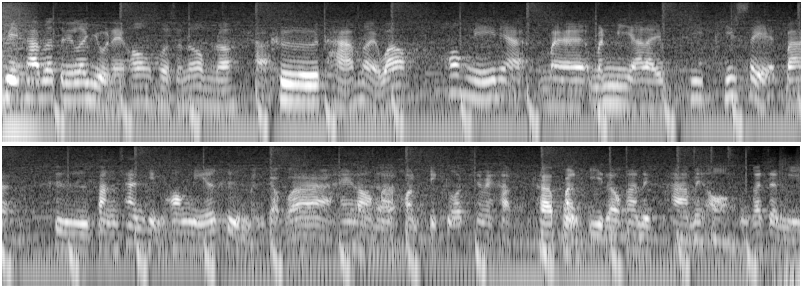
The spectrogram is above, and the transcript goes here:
พี่พีทครับแล้วตอนนี้เราอยู่ในห้อง Personal เนาะครับ คือถามหน่อยว่าห้องนี้เนี่ยมันมันมีอะไรที่พิเศษบ้าง คือฟังก์ชันถึงห้องนี้ก็คือเหมือนกับว่าให้เรามาคอนฟิกรถใช่ไหมครับครับผม บางทีเราก็นึกภาพไม่ออกมันก็จะมี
